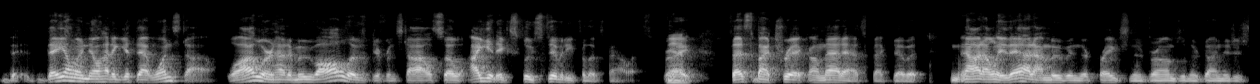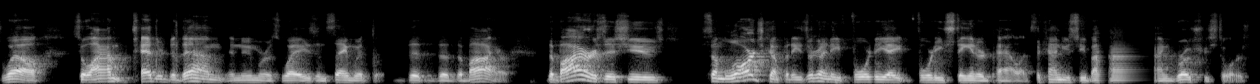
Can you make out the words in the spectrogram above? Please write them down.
They only know how to get that one style. Well, I learned how to move all those different styles, so I get exclusivity for those pallets, right? Yeah. So that's my trick on that aspect of it. Not only that, I'm moving their crates and their drums and their dunnage as well. So I'm tethered to them in numerous ways, and same with the the, the buyer. The buyer's issues some large companies are going to need 48 40 standard pallets the kind you see behind grocery stores.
